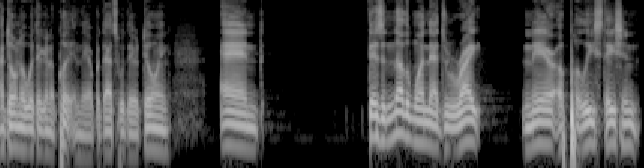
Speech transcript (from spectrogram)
I don't know what they're going to put in there, but that's what they're doing. And there's another one that's right near a police station,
